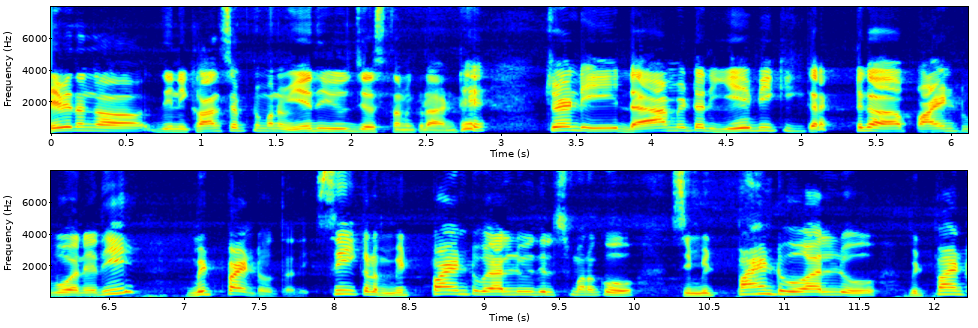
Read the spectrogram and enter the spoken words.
ఏ విధంగా దీని కాన్సెప్ట్ మనం ఏది యూజ్ చేస్తాం ఇక్కడ అంటే చూడండి డయామీటర్ ఏబీకి కరెక్ట్గా పాయింట్ ఓ అనేది మిడ్ పాయింట్ అవుతుంది. సి ఇక్కడ మిడ్ పాయింట్ వాల్యూ తెలుసు మనకు. See mid point value mid point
